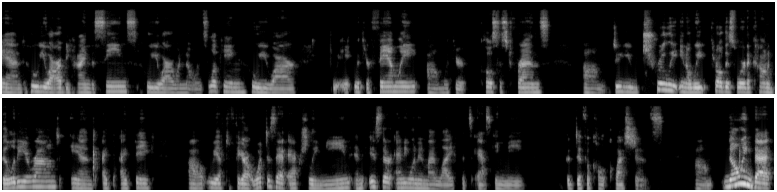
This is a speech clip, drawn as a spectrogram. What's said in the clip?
and who you are behind the scenes, who you are when no one's looking, who you are with your family, um, with your closest friends. Um, do you truly, you know, we throw this word accountability around, and I, I think uh, we have to figure out what does that actually mean, and is there anyone in my life that's asking me the difficult questions? Um, knowing that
